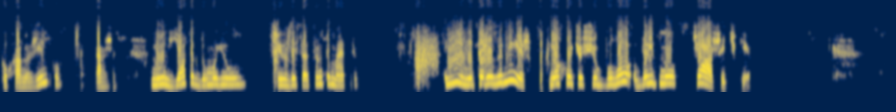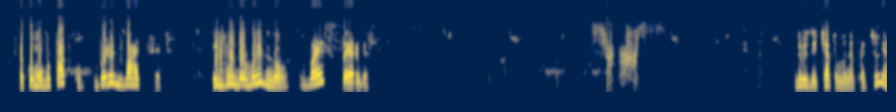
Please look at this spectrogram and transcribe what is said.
кохану жінку, каже: Ну, я так думаю, 60 сантиметрів. Ні, ну ти розумієш, я хочу, щоб було видно чашечки. В такому випадку бери 20 і буде видно весь сервіс. Друзі, чат у мене працює.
